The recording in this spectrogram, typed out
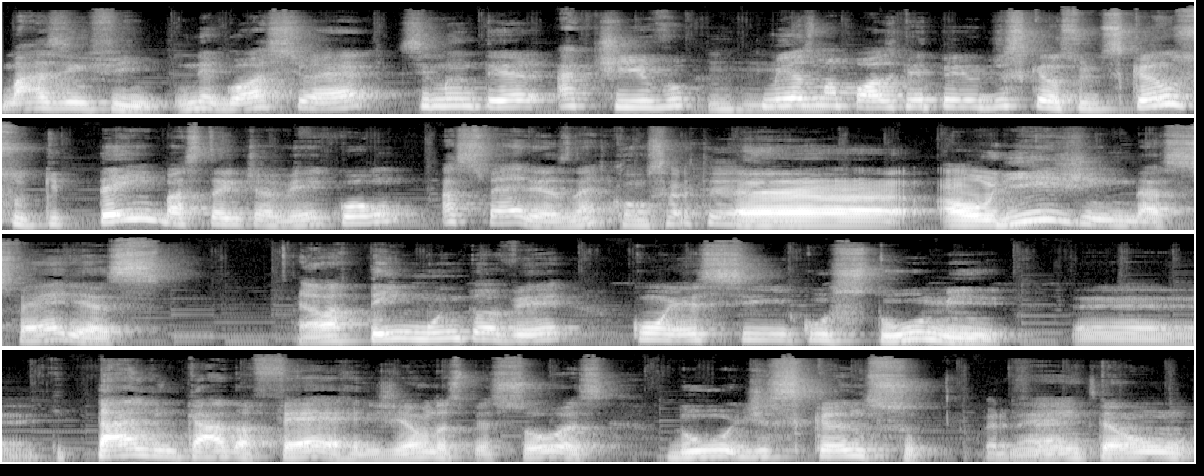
Mas, enfim, o negócio é se manter ativo Uhum. mesmo após aquele período de descanso. O descanso que tem bastante a ver com as férias, né? Com certeza. É, a origem das férias ela tem muito a ver com esse costume é, que está linkado à fé, à religião das pessoas, do descanso. Né? Então,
